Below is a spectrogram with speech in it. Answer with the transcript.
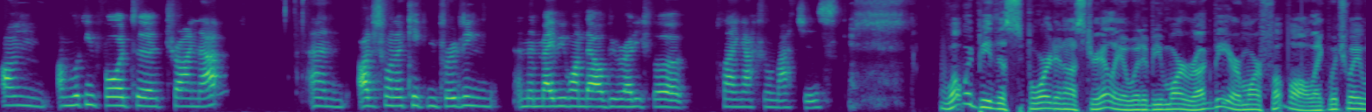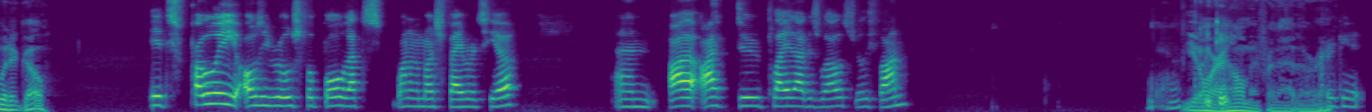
I'm I'm looking forward to trying that, and I just want to keep improving, and then maybe one day I'll be ready for playing actual matches. What would be the sport in Australia? Would it be more rugby or more football? Like, which way would it go? It's probably Aussie rules football. That's one of the most favorites here, and I I do play that as well. It's really fun. Yeah. You don't wear a helmet for that, though, right? Cricket.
